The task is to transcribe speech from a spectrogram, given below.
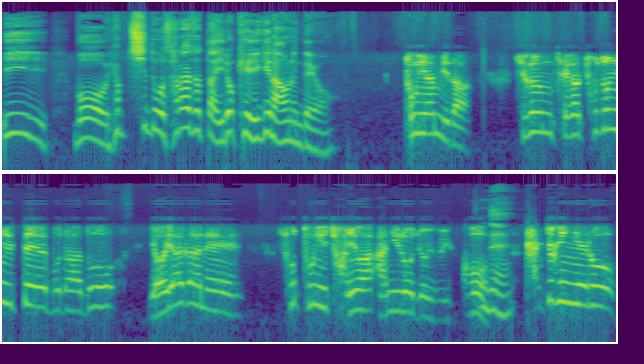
이 뭐 협치도 사라졌다. 이렇게 얘기 나오는데요. 동의합니다. 지금 제가 초선일 때보다도 여야 간의 소통이 전혀 안 이루어져 있고 네. 단적인 예로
